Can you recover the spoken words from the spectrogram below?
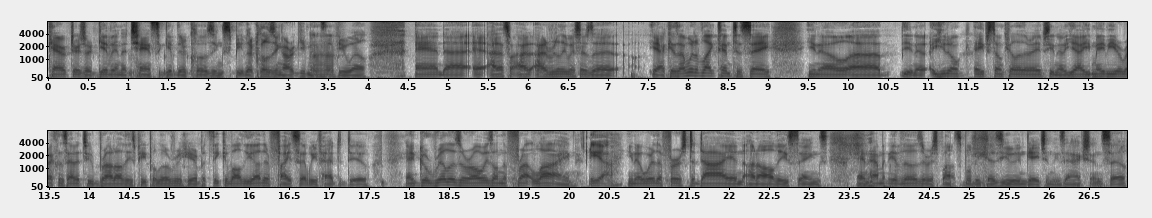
characters are given a chance to give their closing speech, their closing arguments, Uh-huh. if you will, and uh, I, that's why I, I really wish there's a yeah, because I would have liked him to say, you know, uh, you know, you don't apes don't kill other apes, you know, yeah, maybe your reckless attitude brought all these people over here, but think of all the other fights that we've had to do, and gorillas are always on the front line. Yeah. you know we're the first to die in, on all these things. And how many of those are responsible because you engage in these actions so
